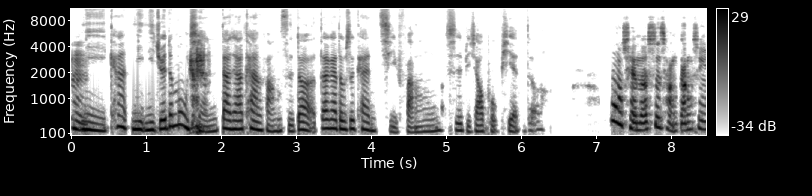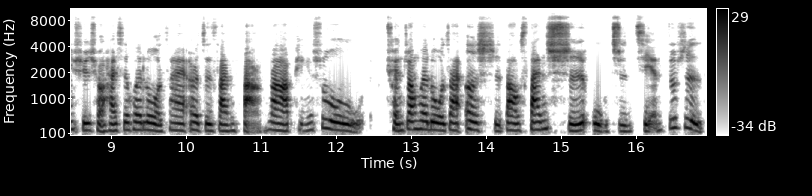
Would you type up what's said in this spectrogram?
嗯，你看，你你觉得目前大家看房子的大概都是看几房是比较普遍的？目前的市场刚性需求还是会落在二至三房，那平数全装会落在二十到三十五之间，就是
